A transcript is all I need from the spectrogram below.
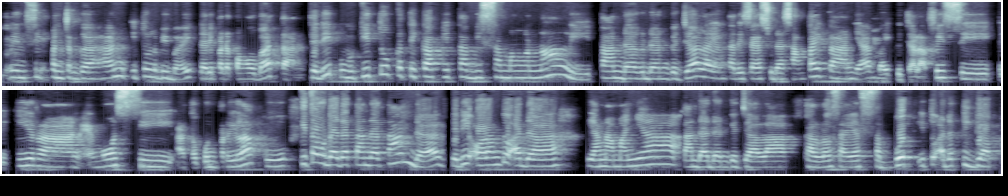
prinsip pencegahan itu lebih baik daripada pengobatan. Jadi begitu ketika kita bisa mengenali tanda dan gejala yang tadi saya sudah sampaikan ya, hmm. baik gejala fisik, pikiran, emosi, ataupun perilaku, kita udah ada tanda-tanda, jadi orang tuh ada yang namanya tanda dan gejala kalau saya sebut itu ada 3P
